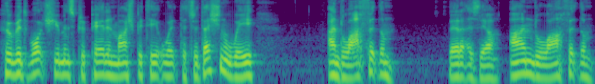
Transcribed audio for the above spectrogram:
who would watch humans preparing mashed potato the traditional way and laugh at them. There it is there. And laugh at them.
